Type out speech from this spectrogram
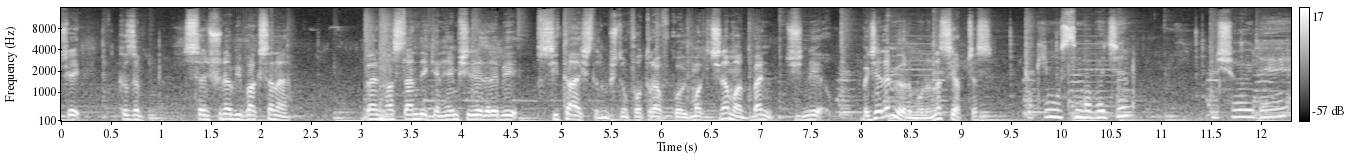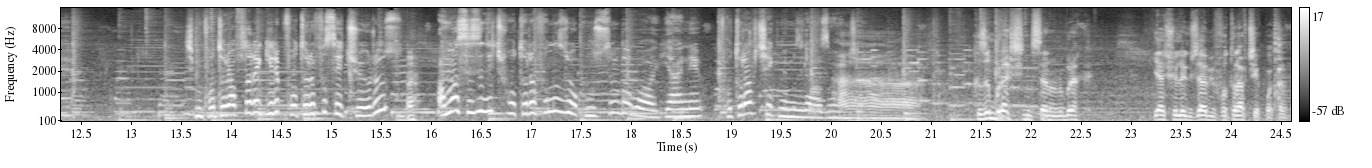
Şey kızım sen şuna bir baksana. Ben hastanedeyken hemşirelere bir site açtırmıştım fotoğraf koymak için ama ben şimdi beceremiyorum onu. Nasıl yapacağız? Bakayım Muhsin babacığım. Şöyle. Şimdi fotoğraflara girip fotoğrafı seçiyoruz. Ama sizin hiç fotoğrafınız yok Muhsin baba. Yani fotoğraf çekmemiz lazım önce. Kızım bırak şimdi sen onu bırak. Gel şöyle güzel bir fotoğraf çek bakalım.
